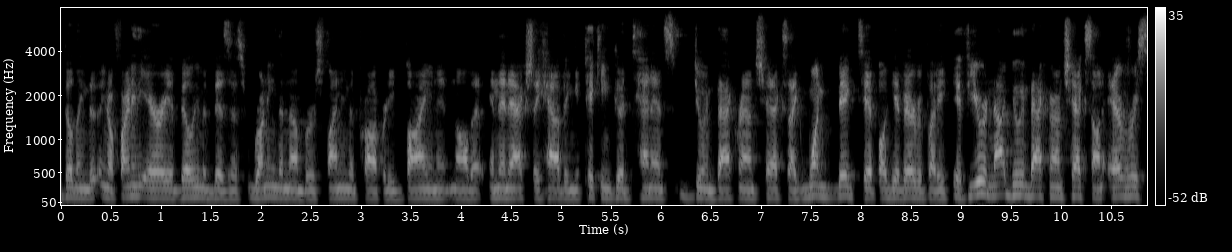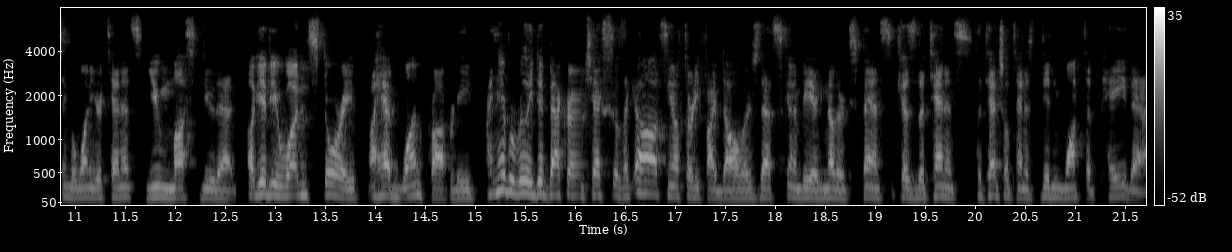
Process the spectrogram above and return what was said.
building the, you know, finding the area, building the business, running the numbers, finding the property, buying it and all that. And then actually having, picking good tenants, doing background checks. Like one big tip I'll give everybody. If you're not doing background checks on every single one of your tenants, you must do that. I'll give you one story. I had one property. I never really did background checks. I was like, oh, it's, you know, $35. That's going to be another expense because the tenants, potential tenants didn't want to pay that.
